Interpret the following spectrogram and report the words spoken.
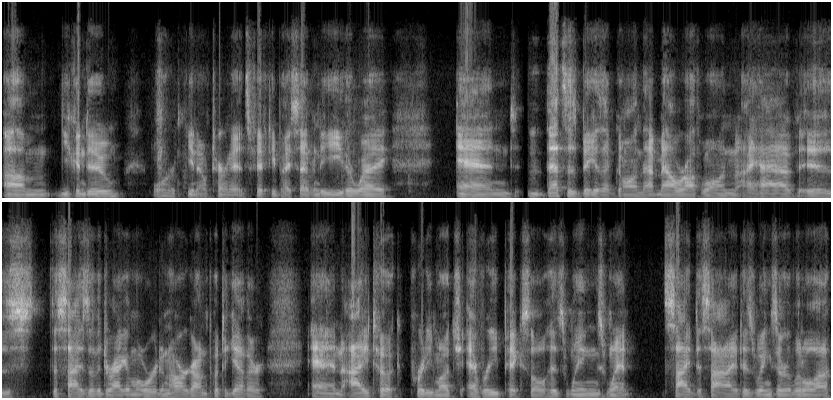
Um, you can do, or you know, turn it. It's 50 by 70 either way, and that's as big as I've gone. That Malroth one I have is the size of the Dragon Lord and Hargon put together, and I took pretty much every pixel. His wings went side to side. His wings are a little uh,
